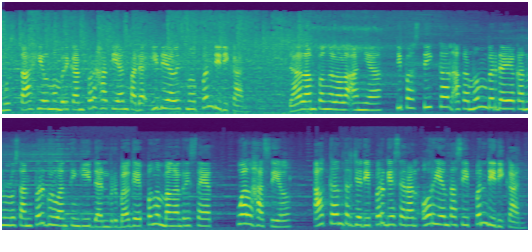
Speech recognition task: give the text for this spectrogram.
mustahil memberikan perhatian pada idealisme pendidikan. Dalam pengelolaannya, dipastikan akan memberdayakan lulusan perguruan tinggi dan berbagai pengembangan riset, walhasil akan terjadi pergeseran orientasi pendidikan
